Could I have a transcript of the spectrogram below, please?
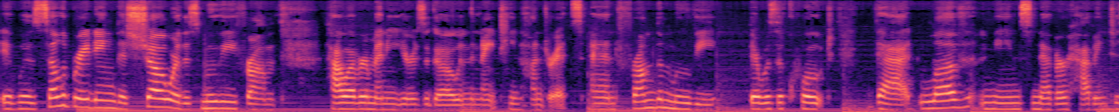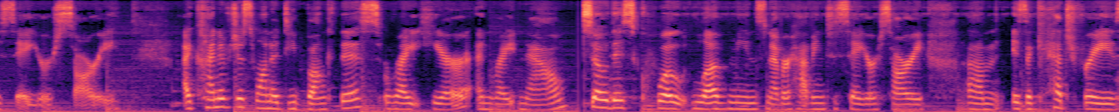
it was celebrating this show or this movie from however many years ago in the 1900s. And from the movie, there was a quote that love means never having to say you're sorry. I kind of just want to debunk this right here and right now. So, this quote, love means never having to say you're sorry, um, is a catchphrase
